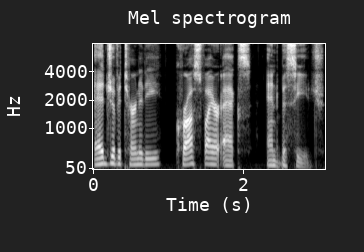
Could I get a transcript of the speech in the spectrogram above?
Edge of Eternity, Crossfire X, and Besiege.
